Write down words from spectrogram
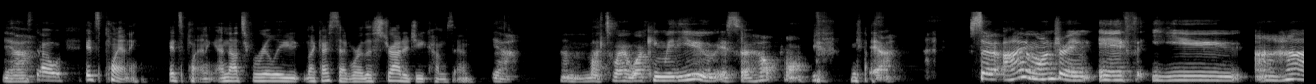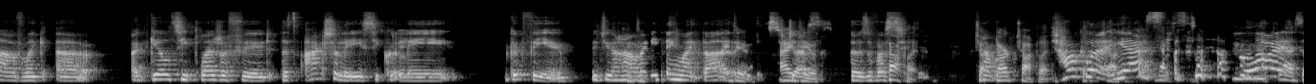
yeah. So it's planning. It's planning. And that's really like i said where the strategy comes in. Yeah. And that's why working with you is so helpful. Yes. yeah so i'm wondering if you have like a, a guilty pleasure food that's actually secretly good for you did you have anything like that? I do. I do. Those of us. Chocolate. Cho- dark chocolate. Chocolate, chocolate. yes. yes. Love it. Yes.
